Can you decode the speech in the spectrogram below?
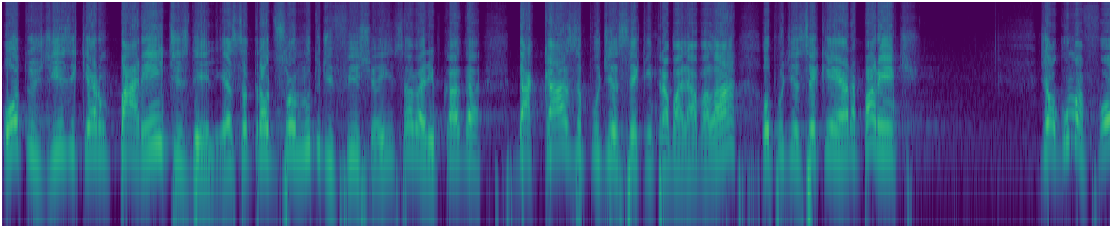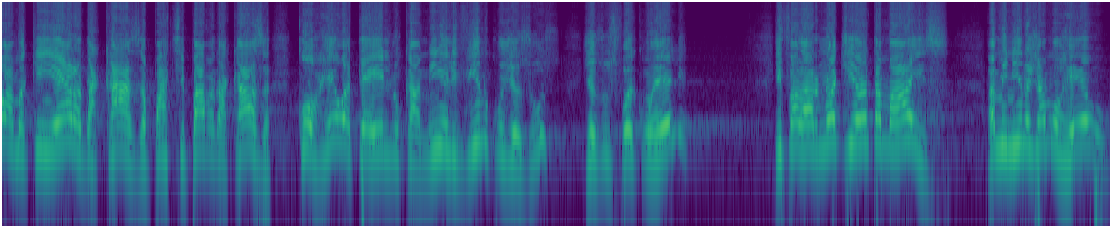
Outros dizem que eram parentes dele. Essa tradução é muito difícil aí, sabe, Ari? Por causa da, da casa, podia ser quem trabalhava lá, ou podia ser quem era parente. De alguma forma, quem era da casa, participava da casa, correu até ele no caminho, ele vindo com Jesus, Jesus foi com ele, e falaram: não adianta mais, a menina já morreu.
